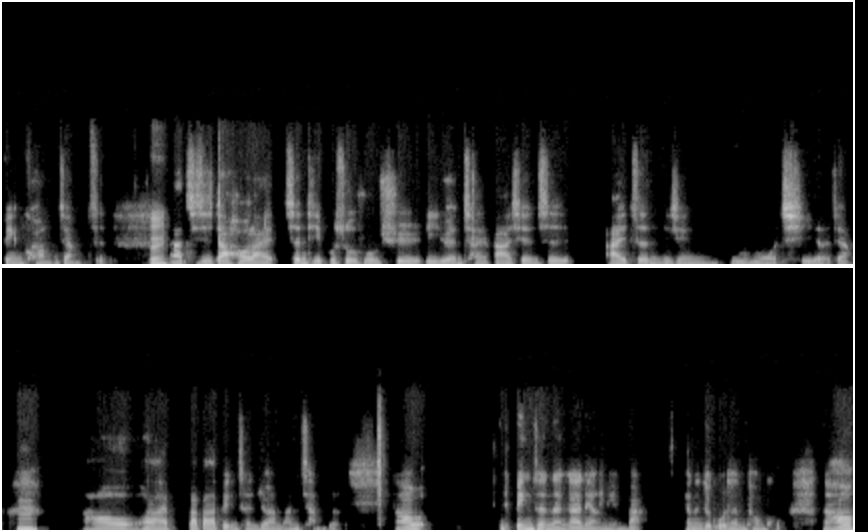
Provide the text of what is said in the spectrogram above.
病况这样子。对，那其实到后来身体不舒服去医院才发现是癌症已经末末期了这样。嗯然后后来爸爸的病程就还蛮长的，然后病程大概两年吧，可能就过得很痛苦。然后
